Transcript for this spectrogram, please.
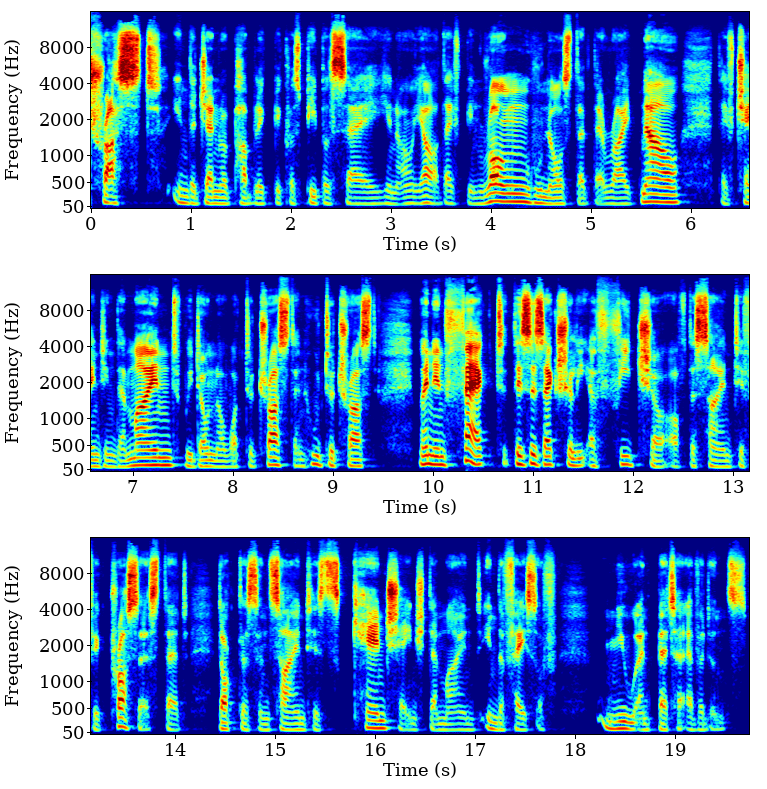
trust in the general public because people say, you know, yeah, they've been wrong. Who knows that they're right now? They've changing their mind. We don't know what to trust and who to trust. When in fact, this is actually a feature of the scientific process that doctors and scientists can change their mind in the face of new and better evidence.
